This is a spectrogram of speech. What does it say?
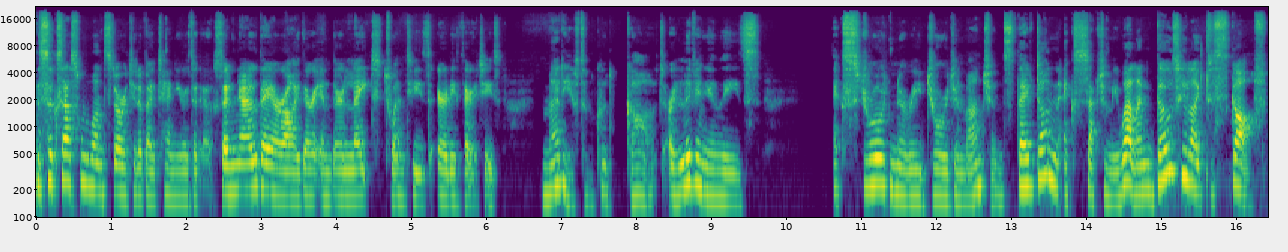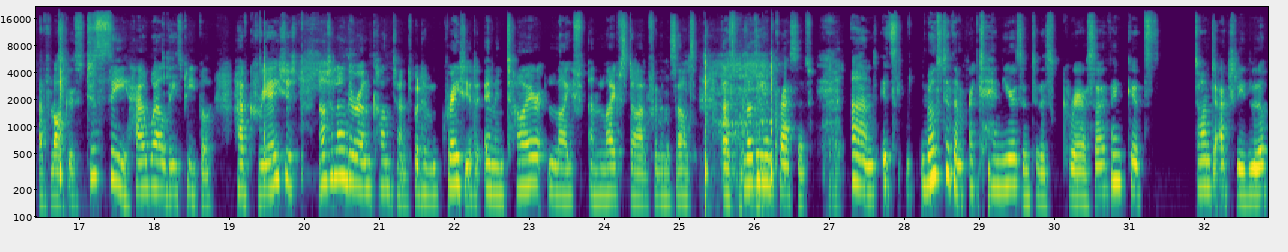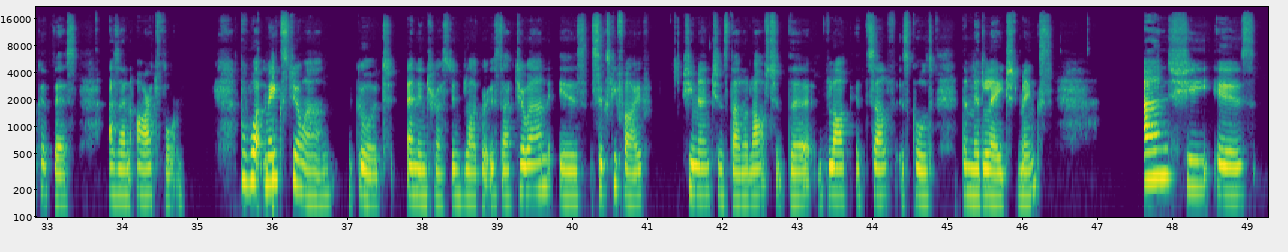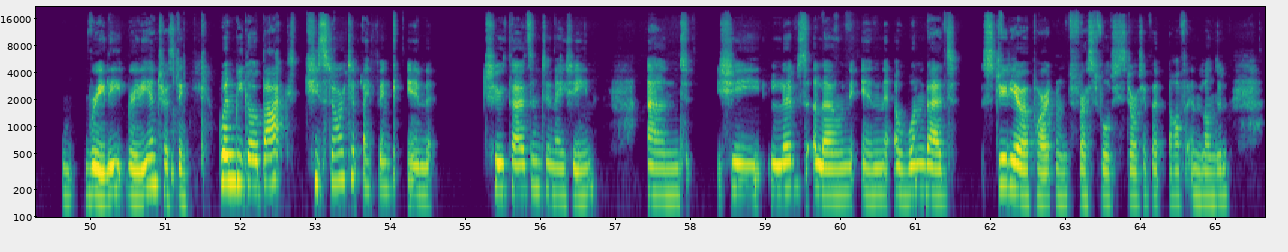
the successful ones started about 10 years ago. So now they are either in their late 20s, early 30s. Many of them, good God, are living in these extraordinary Georgian mansions. They've done exceptionally well, and those who like to scoff at vloggers just see how well these people have created not only their own content, but have created an entire life and lifestyle for themselves. That's bloody impressive. And it's most of them are 10 years into this career, so I think it's time to actually look at this as an art form. But what makes Joanne good and interesting vlogger is that Joanne is 65. She mentions that a lot. The vlog itself is called The Middle Aged Minx. And she is really, really interesting. When we go back, she started, I think, in 2018 and she lives alone in a one bed studio apartment. First of all, she started off in London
